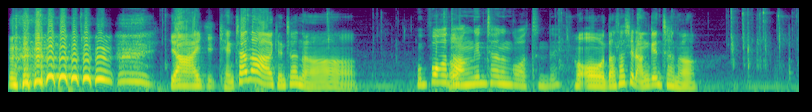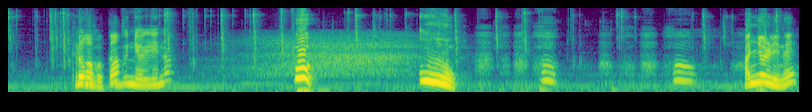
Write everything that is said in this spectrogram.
야, 이게 괜찮아, 괜찮아. 오빠가 더 어? 안 괜찮은 것 같은데 어, 어, 나 사실 안 괜찮아. 들어가 볼까? 문 열리나? 오! 어, 안 열리네?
